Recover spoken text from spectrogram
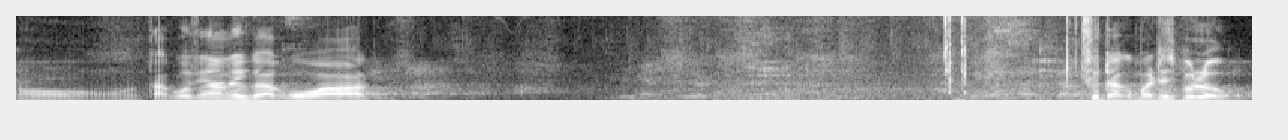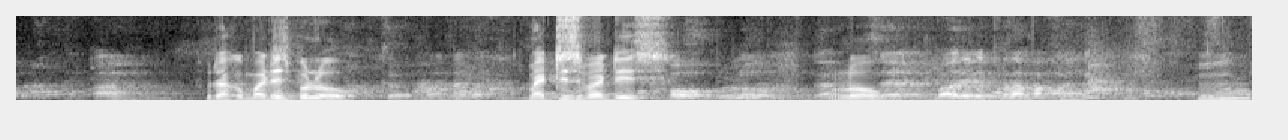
Oh, takutnya nanti nggak kuat. Sudah ke medis belum? Ah, Sudah ke medis belum? ke mana, Pak? Medis medis. Oh, belum. Enggak. Belum. Saya baru ini pertama kali. Hmm.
